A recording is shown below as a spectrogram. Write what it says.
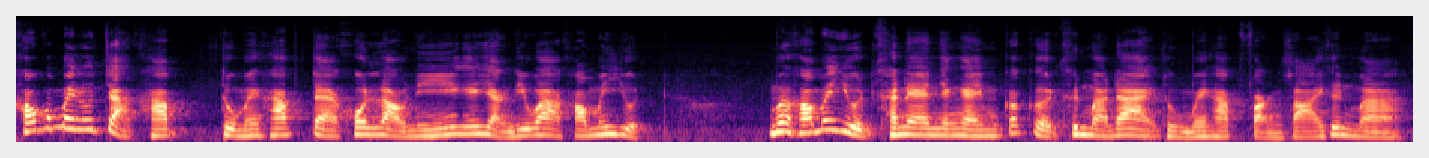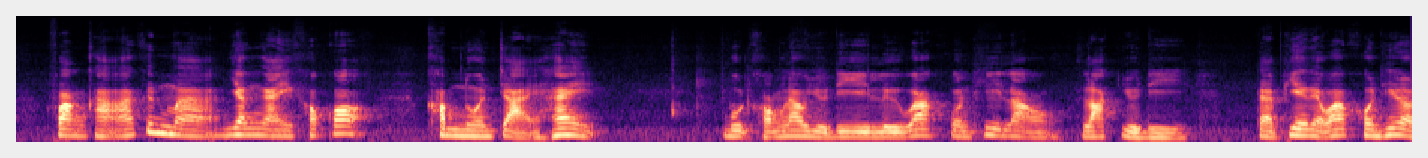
เขาก็ไม่รู้จักครับ ถูกไหมครับ แต่คนเหล่านี้ก็อย่างที่ว่าเขาไม่หยุด เมื่อเขาไม่หยุดคะแนนยังไงมันก็เกิดขึ้นมาได้ ถูกไหมครับ ฝั่งซ้ายขึ้นมา ฝั่งขาขึ้นมา ยังไงเขาก็คำนวณจ่ายให้บุตรของเราอยู่ดี หรือว่าคนที่เรารักอยู่ดี แต่เพียงแต่ว่าคนที่เรา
